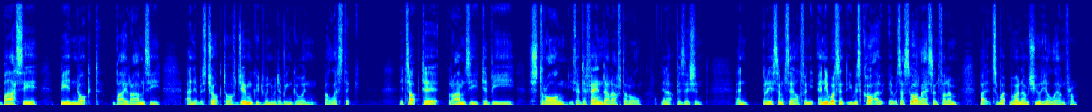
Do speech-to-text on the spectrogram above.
Bassey being knocked by Ramsay and it was chalked off, Jim Goodwin would have been going ballistic. It's up to Ramsay to be strong. He's a defender after all in that position, and brace himself. And he, and he wasn't. He was caught out. It was a sore lesson for him, but it's one I'm sure he'll learn from.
